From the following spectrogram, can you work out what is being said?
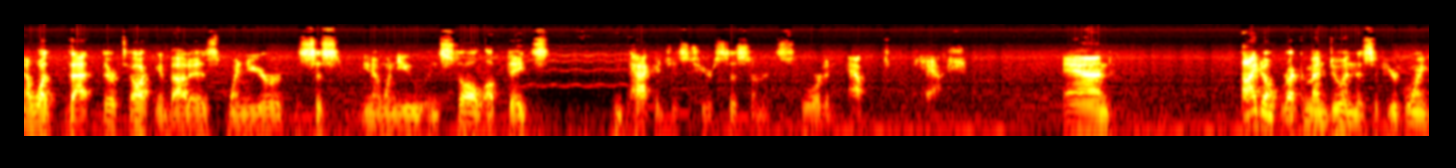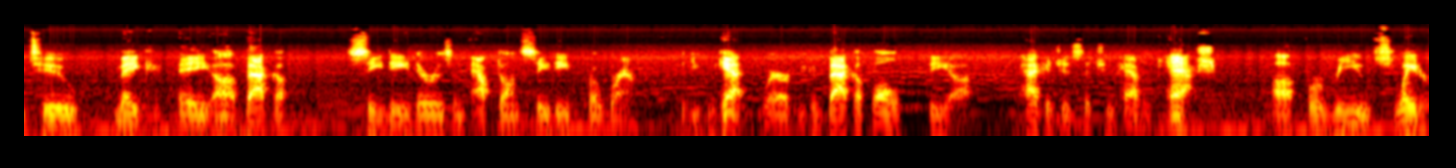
Now, what that they're talking about is when your system, you know, when you install updates and packages to your system, it's stored in apt cache. And I don't recommend doing this if you're going to make a uh, backup CD, there is an APTonCD program that you can get where you can back up all the uh, packages that you have in cache uh, for reuse later.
